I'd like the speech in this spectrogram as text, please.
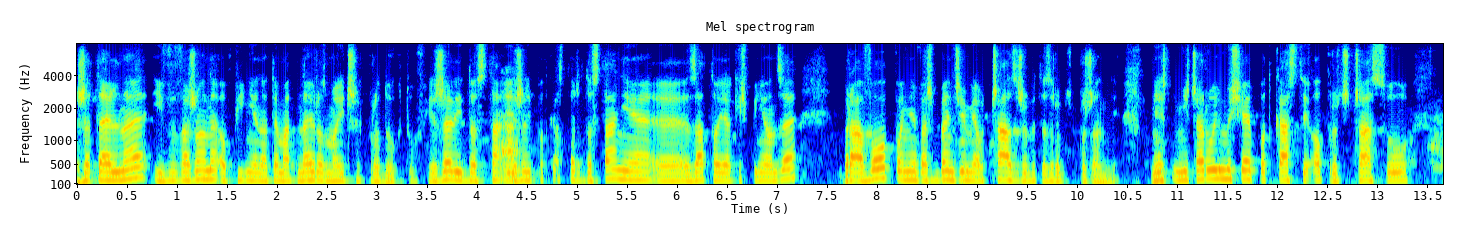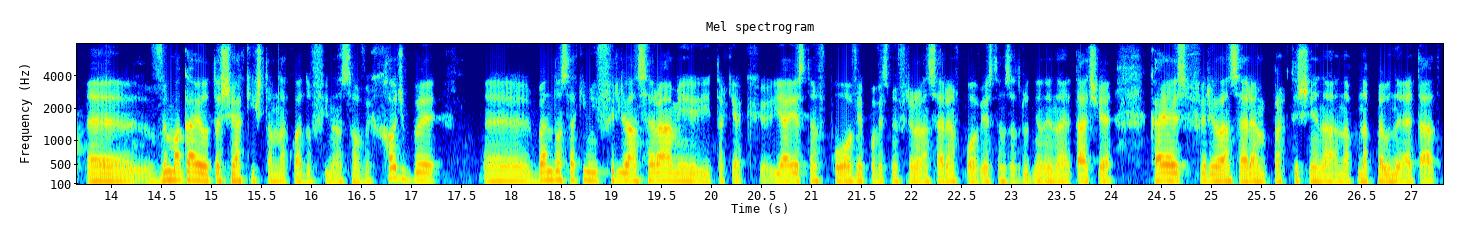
rzetelne i wyważone opinie na temat najrozmaitszych produktów. Jeżeli, dosta, tak. jeżeli podcaster dostanie e, za to jakieś pieniądze, brawo, ponieważ będzie miał czas, żeby to zrobić porządnie. Nie, nie czarujmy się, podcasty oprócz czasu wymagają też jakichś tam nakładów finansowych, choćby będąc takimi freelancerami i tak jak ja jestem w połowie, powiedzmy freelancerem, w połowie jestem zatrudniony na etacie, Kaja jest freelancerem praktycznie na, na, na pełny etat.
